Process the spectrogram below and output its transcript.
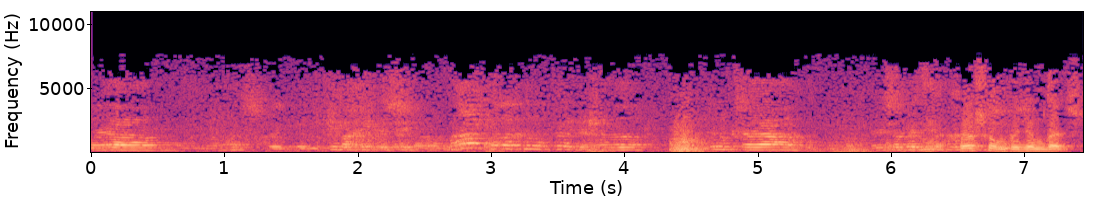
Да. Хорошо, мы пойдем дальше.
